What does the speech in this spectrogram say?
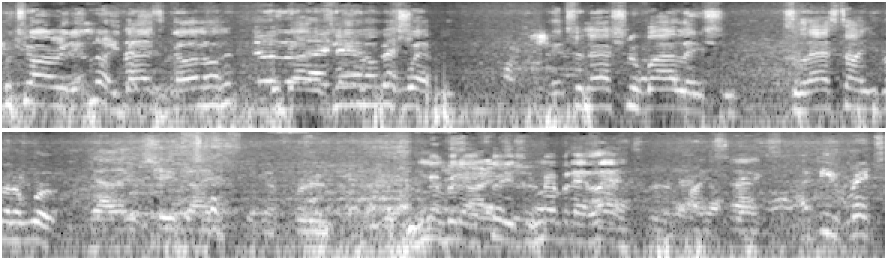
But you already look. He got his gun on it. He got his hand on his weapon. International violation. It's the last time you're gonna work. Yeah, they shaved ice, looking fruit. Remember that face. Remember that laugh. I'd be rich.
